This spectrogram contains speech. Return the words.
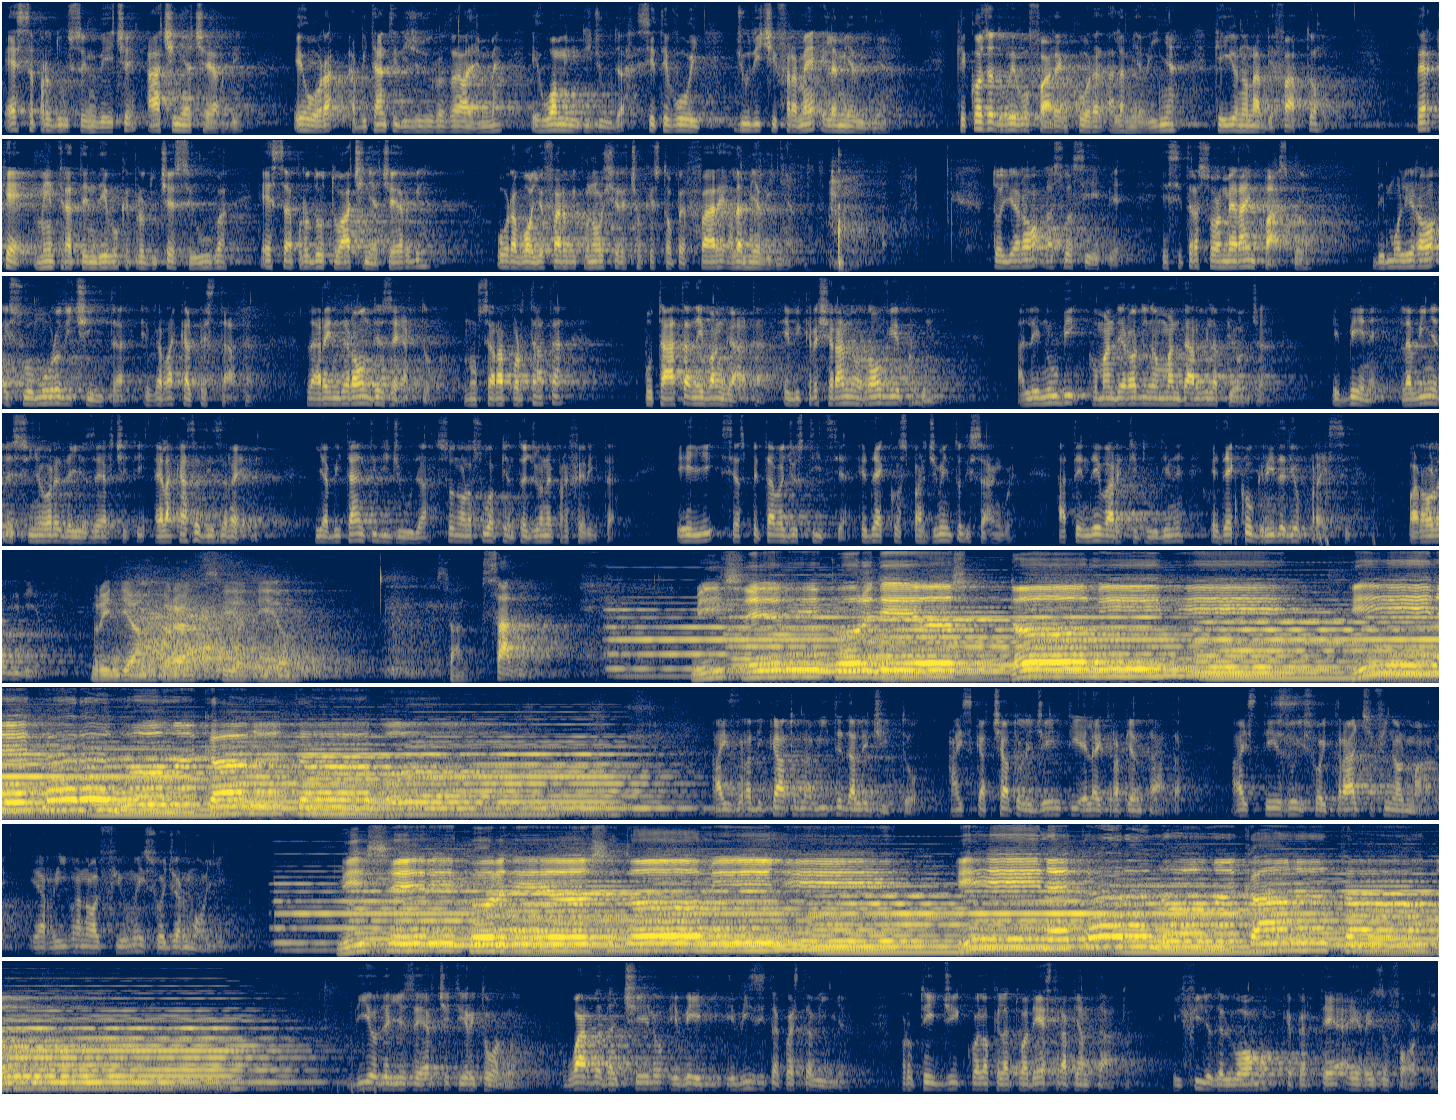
Essa produsse invece acini acerbi. E ora, abitanti di Gerusalemme e uomini di Giuda, siete voi giudici fra me e la mia vigna. Che cosa dovevo fare ancora alla mia vigna? che io non abbia fatto? Perché, mentre attendevo che producesse uva, essa ha prodotto acini acerbi? Ora voglio farvi conoscere ciò che sto per fare alla mia vigna. Toglierò la sua siepe e si trasformerà in pascolo. Demolirò il suo muro di cinta e verrà calpestata. La renderò un deserto, non sarà portata, potata né vangata, e vi cresceranno rovi e pruni. Alle nubi comanderò di non mandarvi la pioggia, Ebbene, la vigna del Signore degli eserciti è la casa di Israele. Gli abitanti di Giuda sono la sua piantagione preferita. Egli si aspettava giustizia ed ecco spargimento di sangue. Attendeva rettitudine ed ecco grida di oppressi. Parola di Dio. Brindiamo grazie a Dio. Salmo. Misericordias Domini. sradicato una vite dall'Egitto, hai scacciato le genti e l'hai trapiantata, hai steso i suoi tralci fino al mare e arrivano al fiume i suoi germogli. Misericordias guarda dal cielo e vedi e visita questa vigna Proteggi quello che la tua destra ha piantato, il figlio dell'uomo che per te hai reso forte.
